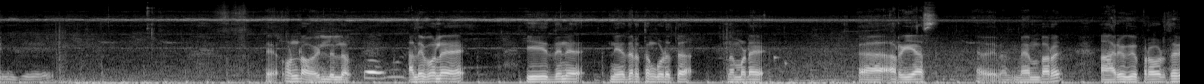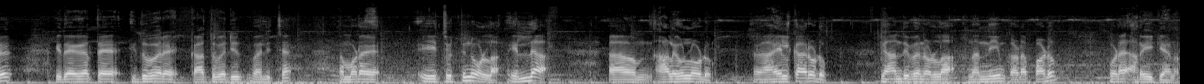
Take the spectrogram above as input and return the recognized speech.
എനിക്ക് ഉണ്ടോ? ഇല്ലല്ലോ. അതേപോലെ ഈ ഇതിന് നേതൃത്വം കൊടുത്ത നമ്മുടെ റിയാസ് മെമ്പർ ആരോഗ്യ പ്രവർത്തകർ ഇദ്ദേഹത്തെ ഇതുവരെ കാത്തു പരി വലിച്ച നമ്മുടെ ഈ ചുറ്റിനുമുള്ള എല്ലാ ആളുകളോടും അയൽക്കാരോടും ഗാന്ധിപനുള്ള നന്ദിയും കടപ്പാടും കൂടെ അറിയിക്കുകയാണ്.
